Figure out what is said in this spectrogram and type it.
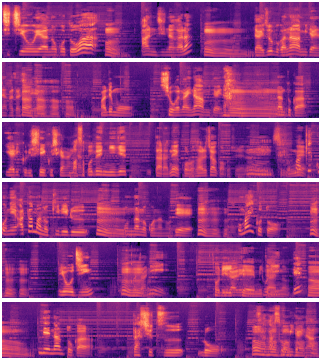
父親のことはうん。案じながらうんうん。大丈夫かなみたいな形で、はあはあはまあでも、しょうがないなみたいな。なんとかやりくりしていくしかないなまあそこで逃げたらね、殺されちゃうかもしれないですもんまあね。結構ね、頭の切れるうんうん。女の子なので、うんうんうまいこと、うん。うんうんうん。要人うんうん。方に取り入ってみたいな。うん。で、なんとか脱出路を探そうみたいな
